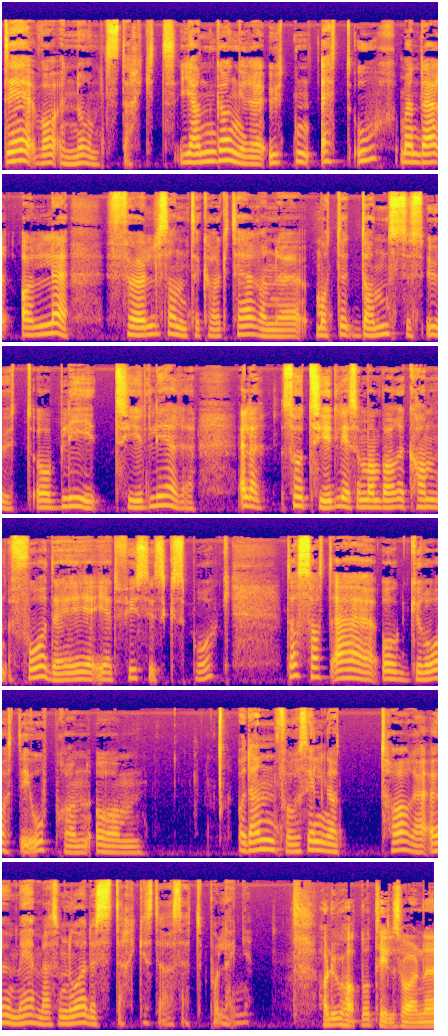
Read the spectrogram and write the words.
Det var enormt sterkt. Gjengangere uten ett ord, men der alle følelsene til karakterene måtte danses ut og bli tydeligere. Eller så tydelig som man bare kan få det i, i et fysisk språk. Da satt jeg og gråt i operaen, og, og den forestillinga tar jeg òg med meg som noe av det sterkeste jeg har sett på lenge. Har du hatt noe tilsvarende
